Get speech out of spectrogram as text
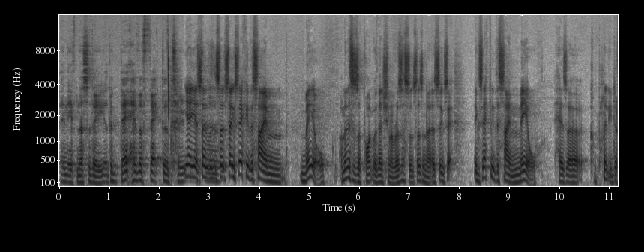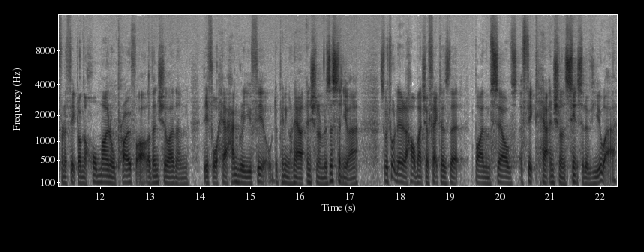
and ethnicity could that have a factor to Yeah, yeah. So, so, so exactly the same meal. I mean, this is the point with insulin resistance, isn't it? It's exa- exactly the same meal has a completely different effect on the hormonal profile of insulin and therefore how hungry you feel, depending on how insulin resistant you are. So we're talking about a whole bunch of factors that by themselves affect how insulin sensitive you are,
